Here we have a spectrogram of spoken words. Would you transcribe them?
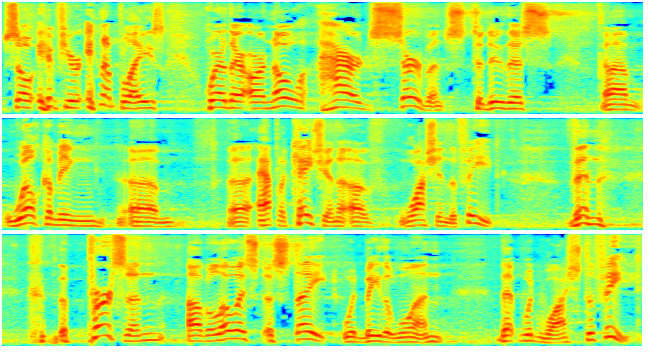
So if you're in a place where there are no hired servants to do this um, welcoming um, uh, application of washing the feet, then the person of lowest estate would be the one that would wash the feet.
